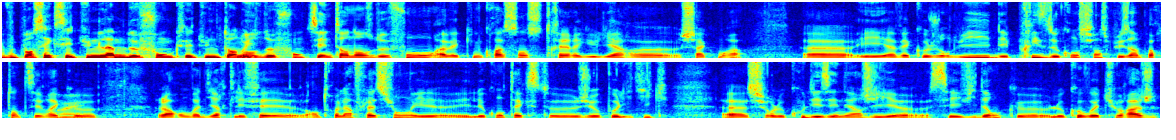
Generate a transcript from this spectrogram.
vous pensez que c'est une lame de fond, que c'est une tendance Oui. de fond? C'est une tendance de fond avec une croissance très régulière chaque mois euh, et avec aujourd'hui des prises de conscience plus importantes. C'est vrai Ouais. que, alors on va dire que l'effet euh, entre l'inflation et, et le contexte euh, géopolitique euh, sur le coût des énergies, euh, c'est évident que le covoiturage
